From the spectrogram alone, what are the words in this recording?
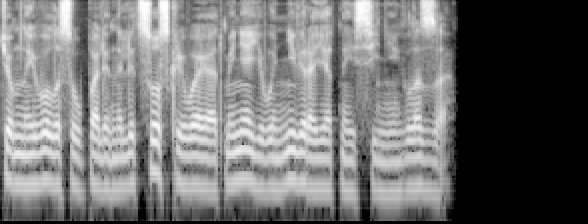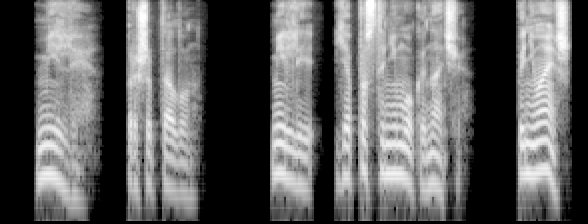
темные волосы упали на лицо, скрывая от меня его невероятные синие глаза. «Милли», — прошептал он, Милли, я просто не мог иначе. Понимаешь?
